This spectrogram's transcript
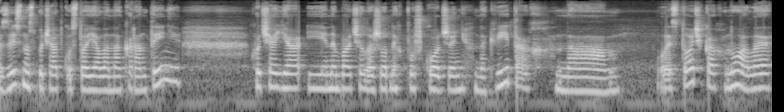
Звісно, спочатку стояла на карантині, хоча я і не бачила жодних пошкоджень на квітах, на листочках, ну але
